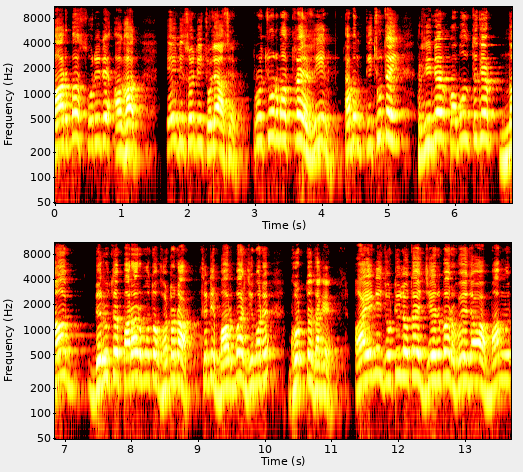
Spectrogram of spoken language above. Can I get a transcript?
বারবার শরীরে আঘাত এই বিষয়টি চলে আসে। প্রচুর মাত্রায় ঋণ এবং কিছুতেই ঋণের কবল থেকে না বেরোতে পারার মতো ঘটনা সেটি বারবার জীবনে ঘটতে থাকে। আইনি জটিলতায় জেরবার হয়ে যাওয়া মাম-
